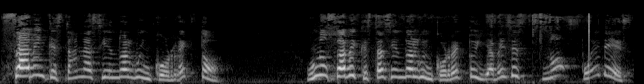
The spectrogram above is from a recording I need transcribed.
Saben que están haciendo algo incorrecto. Uno sabe que está haciendo algo incorrecto y a veces no puedes.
